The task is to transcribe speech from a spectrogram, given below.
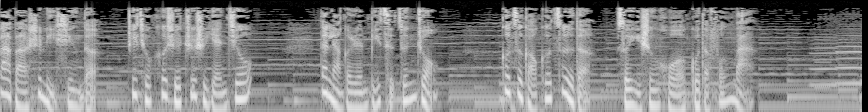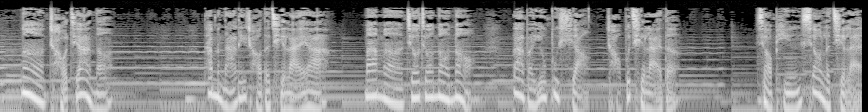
爸爸是理性的，追求科学知识研究。但两个人彼此尊重，各自搞各自的，所以生活过得丰满。那吵架呢？他们哪里吵得起来呀？妈妈娇娇闹闹。”爸爸又不想吵不起来的，小平笑了起来。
